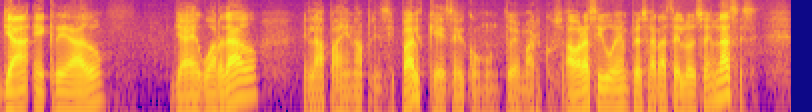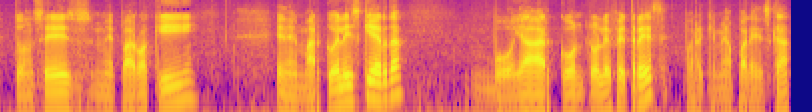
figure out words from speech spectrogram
Ya he creado, ya he guardado la página principal que es el conjunto de marcos. Ahora sí voy a empezar a hacer los enlaces. Entonces me paro aquí en el marco de la izquierda. Voy a dar control F3 para que me aparezca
